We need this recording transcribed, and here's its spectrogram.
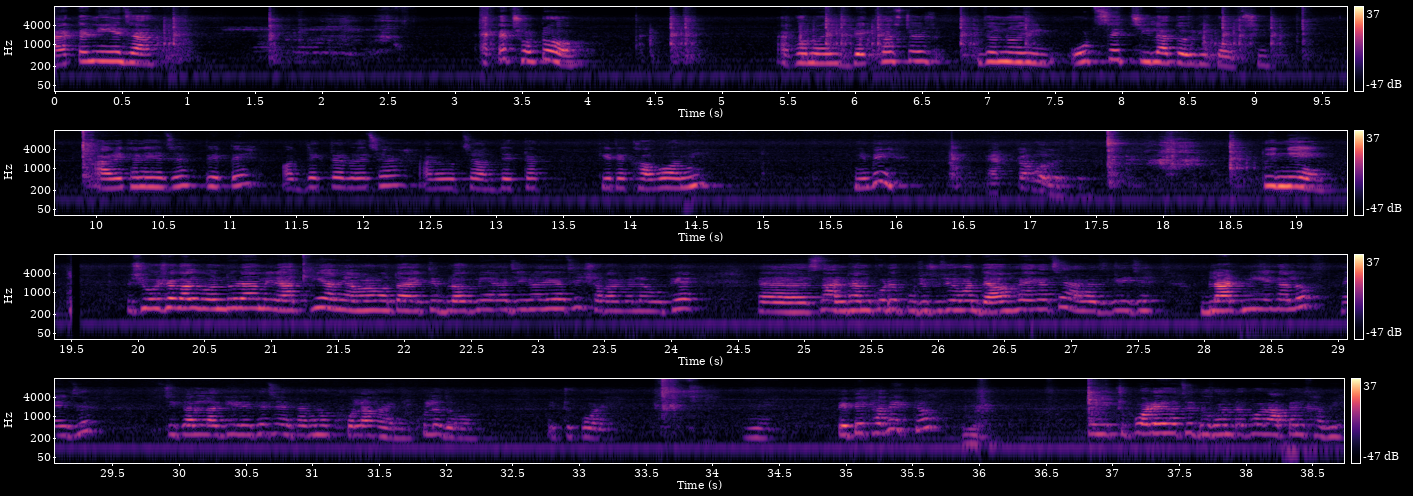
আর একটা নিয়ে যা। একটা ছোট। এখন ওই ব্রেকফাস্টের জন্য ওই ওটসের চিলা তৈরি করছি। আর এখানে আছে পেঁপে অর্ধেকটা রয়েছে। আর হচ্ছে অর্ধেকটা কেটে খাব আমি। নিবি? একটা বলেছে। তুই নে। শুভ সকাল বন্ধুরা আমি রাখি। আমি আমার মতো আরেকটি ব্লগ নিয়ে হাজির হয়ে গেছি সকালবেলা উঠে স্নান টান করে পুজো টুজো আমার দেওয়া হয়ে গেছে। আর আজকে এই যে ব্লাড নিয়ে গেল। এই যে স্টিকার লাগিয়ে রেখেছে এটা এখনও খোলা হয়নি। খুলে দেবো একটু পরে। পেঁপে খাবে একটু? তুই একটু পরে হচ্ছে দু ঘণ্টা পর আপেল খাবি।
